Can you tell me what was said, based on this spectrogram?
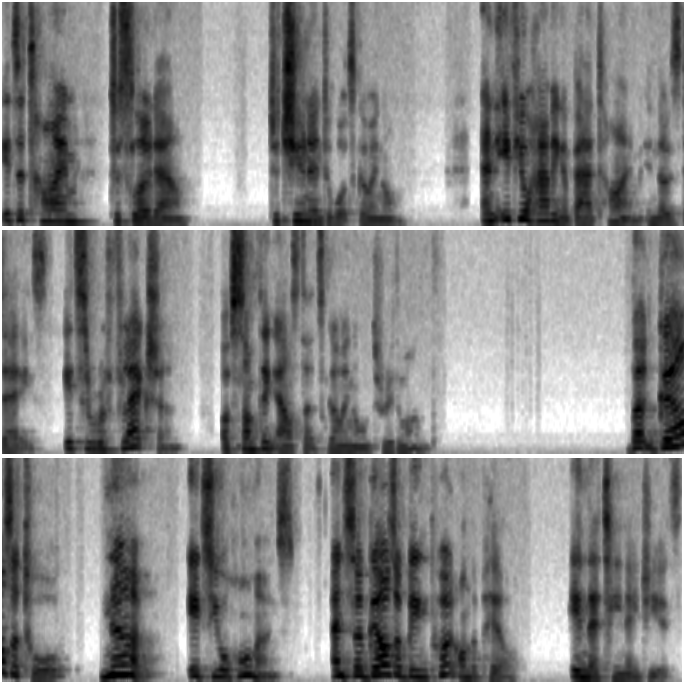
It's a time to slow down, to tune into what's going on. And if you're having a bad time in those days, it's a reflection of something else that's going on through the month. But girls are taught no, it's your hormones. And so girls are being put on the pill in their teenage years.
